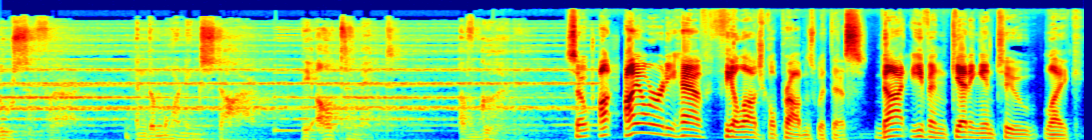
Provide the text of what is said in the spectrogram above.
Lucifer and the morning star, the ultimate of good. So I, I already have theological problems with this. Not even getting into like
